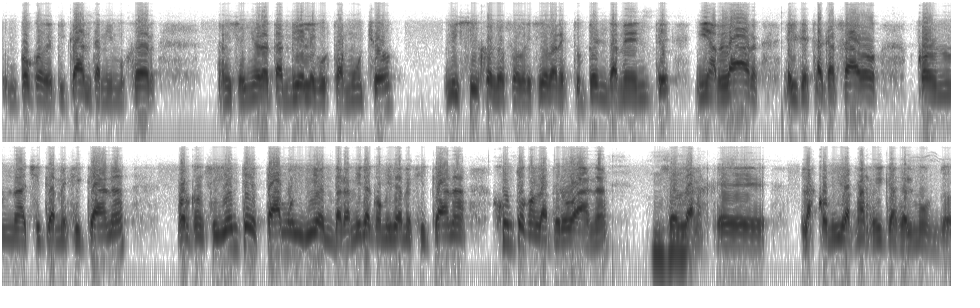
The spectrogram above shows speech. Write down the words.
un poco de picante a mi mujer, a mi señora también le gusta mucho, mis hijos lo sobrellevan estupendamente, ni hablar el que está casado con una chica mexicana, por consiguiente está muy bien, para mí la comida mexicana junto con la peruana son las, eh, las comidas más ricas del mundo.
